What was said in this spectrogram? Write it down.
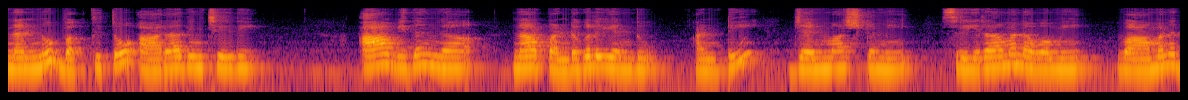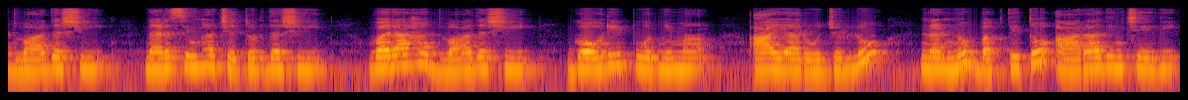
నన్ను భక్తితో ఆరాధించేది. ఆ విధంగా నా పండుగల యందు అంటే జన్మాష్టమి శ్రీరామనవమి వామన ద్వాదశి నరసింహ చతుర్దశి వరాహ ద్వాదశి గౌరీ పూర్ణిమ ఆయా రోజుల్లో నన్ను భక్తితో ఆరాధించేది.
